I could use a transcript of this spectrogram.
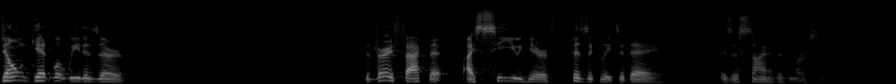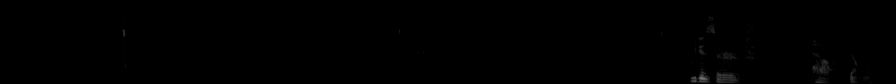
don't get what we deserve. The very fact that I see you here physically today is a sign of his mercy. We deserve hell, don't we?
